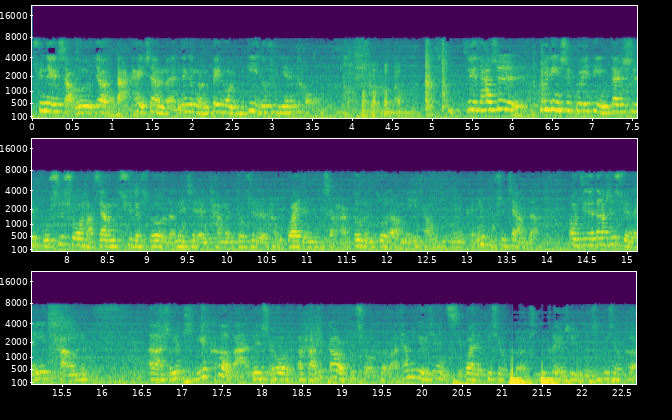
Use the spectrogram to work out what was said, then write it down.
去那个小路要打开一扇门，那个门背后一地都是烟头，所以它是规定是规定，但是不是说好像去的所有的那些人，他们都是很乖的那些小孩都能做到每一条路，肯定不是这样的。我记得当时选了一堂。呃，什么体育课吧？那时候好像是高尔夫球课吧。他们有一些很奇怪的必修课，体育课也是也是必修课。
